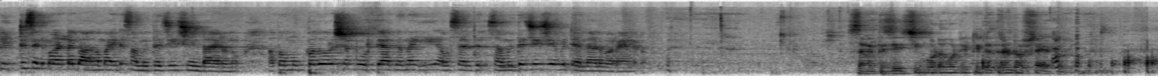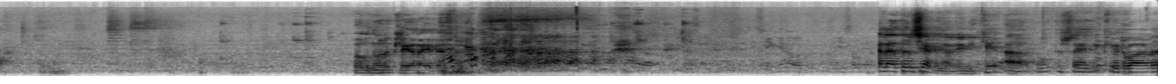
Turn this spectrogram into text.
ഹിറ്റ് സിനിമകളുടെ ഭാഗമായിട്ട് സമിത ചേച്ചി ഉണ്ടായിരുന്നു. അപ്പൊ മുപ്പത് വർഷം പൂർത്തിയാക്കുന്ന ഈ അവസരത്തിൽ സമിത ചേച്ചിയെ പറ്റി എന്താണ് പറയാനുള്ളത്? സമിത ചേച്ചി കൂടെ കൂട്ടിയിട്ട് ഇരുപത്തിരണ്ട് വർഷമായിട്ടുള്ളൂ. ഒന്നുകൂടെ ക്ലിയർ ആയില്ല. അല്ല തീർച്ചയായിട്ടും. എനിക്ക് തീർച്ചയായും എനിക്ക് ഒരുപാട്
